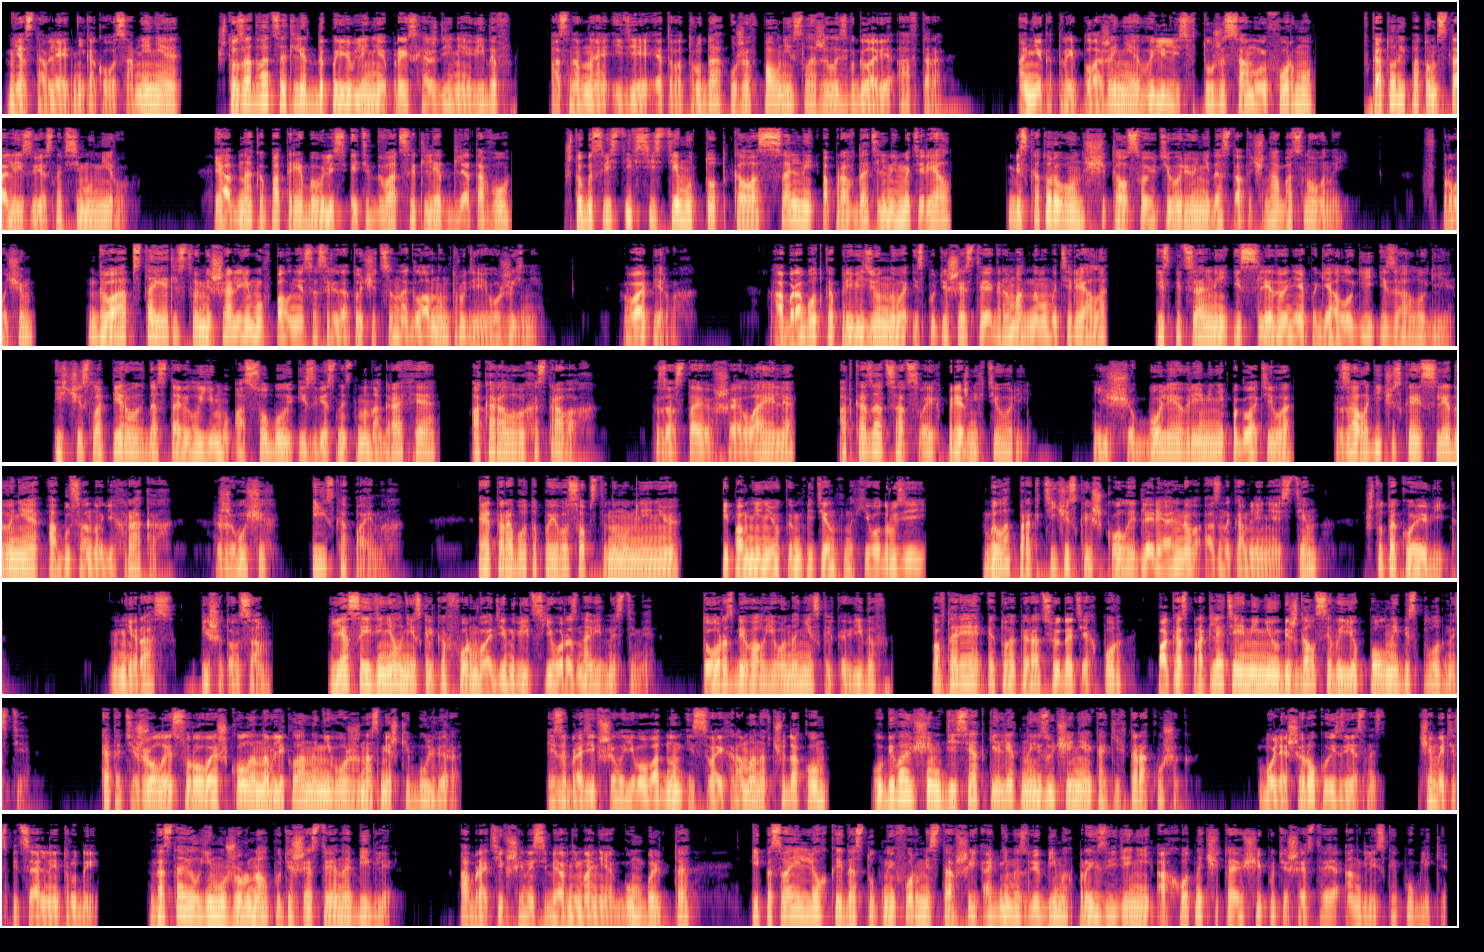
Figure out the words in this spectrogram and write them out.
не оставляет никакого сомнения, что за 20 лет до появления происхождения видов основная идея этого труда уже вполне сложилась в голове автора, а некоторые положения вылились в ту же самую форму, в которой потом стали известны всему миру. И однако потребовались эти 20 лет для того, чтобы свести в систему тот колоссальный оправдательный материал, без которого он считал свою теорию недостаточно обоснованной. Впрочем, Два обстоятельства мешали ему вполне сосредоточиться на главном труде его жизни. Во-первых, обработка привезенного из путешествия громадного материала и специальные исследования по геологии и зоологии. Из числа первых доставила ему особую известность монография о Коралловых островах, заставившая Лайля отказаться от своих прежних теорий. Еще более времени поглотила зоологическое исследование об усоногих раках, живущих и ископаемых. Эта работа, по его собственному мнению и по мнению компетентных его друзей, была практической школой для реального ознакомления с тем, что такое вид. Не раз, пишет он сам, я соединял несколько форм в один вид с его разновидностями, то разбивал его на несколько видов, повторяя эту операцию до тех пор, пока с проклятиями не убеждался в ее полной бесплодности. Эта тяжелая суровая школа навлекла на него же насмешки Бульвера, изобразившего его в одном из своих романов чудаком, убивающим десятки лет на изучение каких-то ракушек. Более широкую известность, чем эти специальные труды, доставил ему журнал «Путешествия на Бигле», обративший на себя внимание Гумбольдта и по своей легкой доступной форме ставший одним из любимых произведений охотно читающей путешествия английской публики.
